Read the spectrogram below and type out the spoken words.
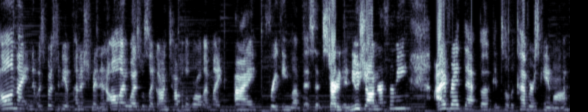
all night and it was supposed to be a punishment and all i was was like on top of the world i'm like i freaking love this it started a new genre for me i read that book until the covers came off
